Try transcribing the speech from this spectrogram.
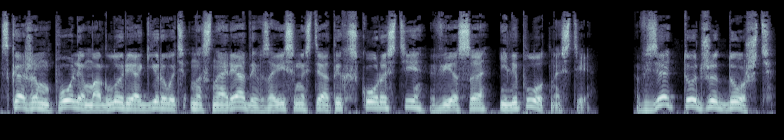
Скажем, поле могло реагировать на снаряды в зависимости от их скорости, веса или плотности. Взять тот же дождь.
